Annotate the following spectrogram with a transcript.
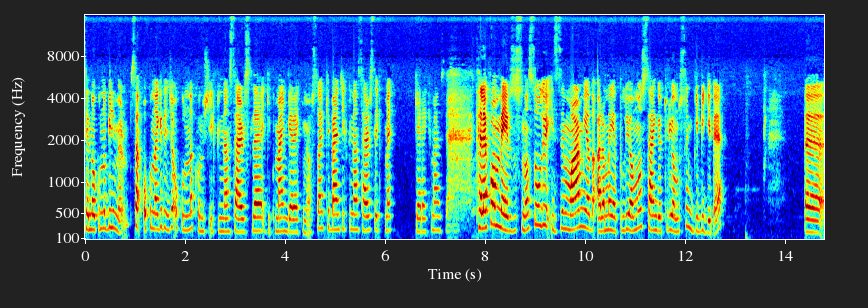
senin okulunu bilmiyorum. Sen okuluna gidince okuluna konuş. İlk günden servisle gitmen gerekmiyorsa ki bence ilk günden servisle gitmek gerekmez yani. Telefon mevzusu nasıl oluyor? İzin var mı ya da arama yapılıyor mu? Sen götürüyor musun? Gibi gibi. Ee,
